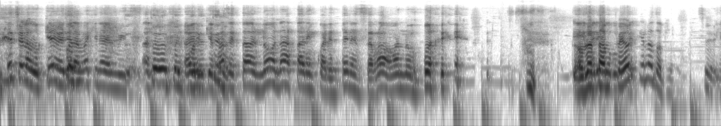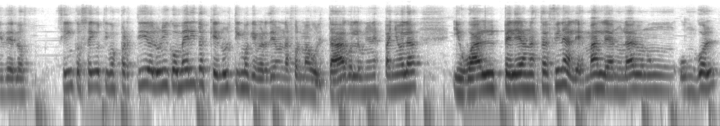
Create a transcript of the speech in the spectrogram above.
de hecho, lo busqué, me metí a la página del Minsal. A ver en qué fase estaban. No, nada, estaban en cuarentena, encerrados, más no puede. O sea, están peor que nosotros. Sí. y de los cinco o seis últimos partidos, el único mérito es que el último que perdieron de una forma abultada con la Unión Española, igual pelearon hasta el final. Es más, le anularon un, un gol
